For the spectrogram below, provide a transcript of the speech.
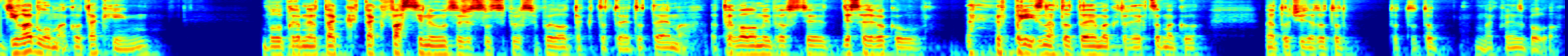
divadlom ako takým, bolo pre mňa tak, tak fascinujúce, že som si proste povedal, tak toto je to téma. A trvalo mi proste 10 rokov prísť na to téma, ktoré chcem ako natočiť a toto to, to, to, to nakoniec bolo.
